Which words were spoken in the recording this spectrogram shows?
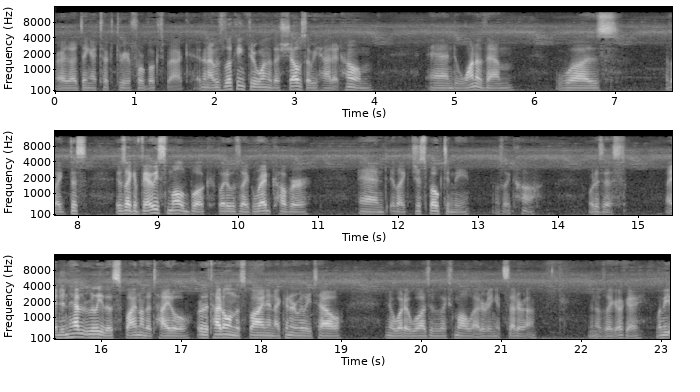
Right? I think I took three or four books back. And then I was looking through one of the shelves that we had at home, and one of them was Like this, it was like a very small book, but it was like red cover, and it like just spoke to me. I was like, huh, what is this? I didn't have really the spine on the title or the title on the spine, and I couldn't really tell, you know, what it was. It was like small lettering, etc. And I was like, okay, let me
